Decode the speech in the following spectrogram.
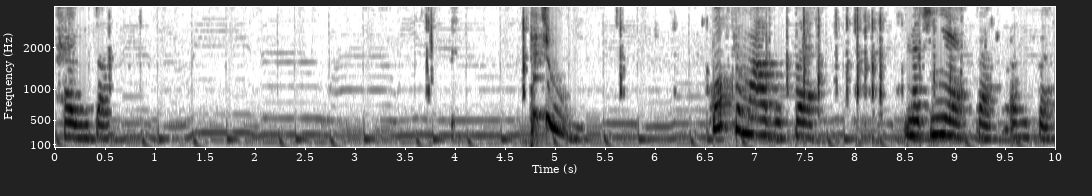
Heavy dog. Pociu! Chłopca ma AWP. Znaczy nie, tak, AWP.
